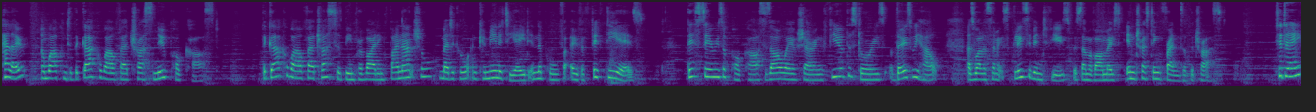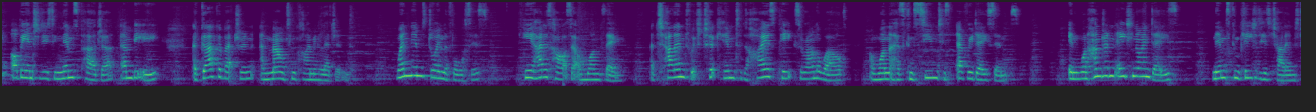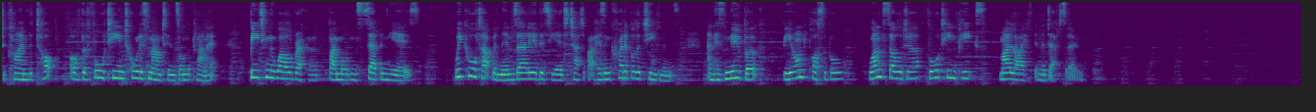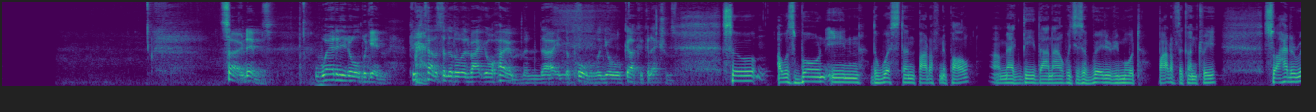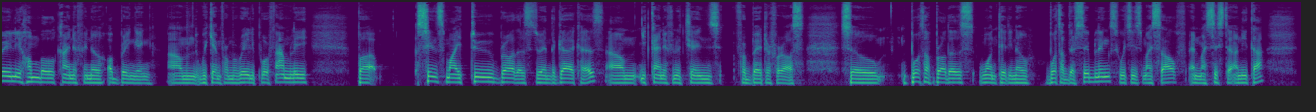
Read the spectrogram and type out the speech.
Hello, and welcome to the Gurkha Welfare Trust's new podcast. The Gurkha Welfare Trust has been providing financial, medical, and community aid in Nepal for over 50 years. This series of podcasts is our way of sharing a few of the stories of those we help, as well as some exclusive interviews with some of our most interesting friends of the Trust. Today, I'll be introducing Nims Purja, MBE, a Gurkha veteran and mountain climbing legend. When Nims joined the forces, he had his heart set on one thing a challenge which took him to the highest peaks around the world and one that has consumed his every day since. In 189 days, Nims completed his challenge to climb the top of the 14 tallest mountains on the planet, beating the world record by more than seven years. We caught up with Nims earlier this year to chat about his incredible achievements and his new book, Beyond Possible One Soldier, 14 Peaks My Life in the Death Zone. So, Nims, where did it all begin? Please tell us a little bit about your home and uh, in Nepal and your Gurkha connections. So, I was born in the western part of Nepal, uh, Myagdi Dana, which is a very remote part of the country. So, I had a really humble kind of, you know, upbringing. Um, we came from a really poor family, but since my two brothers joined the Gurkhas, um, it kind of you know changed for better for us. So both of brothers wanted, you know, both of their siblings, which is myself and my sister Anita,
